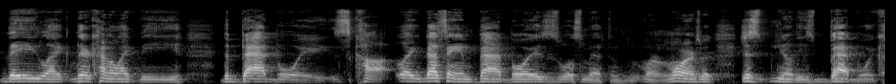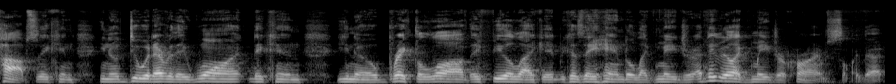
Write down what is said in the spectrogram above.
they like they're kind of like the the bad boys cop. Like not saying bad boys is will smith and martin lawrence but just you know these bad boy cops. They can you know do whatever they want. They can you know break the law if they feel like it because they handle like major i think they're like major crimes or something like that.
